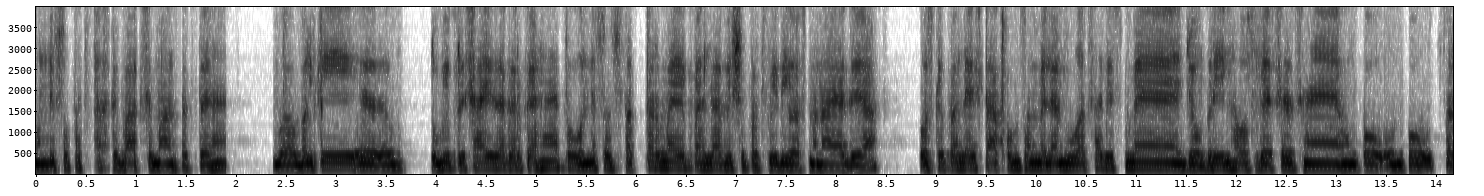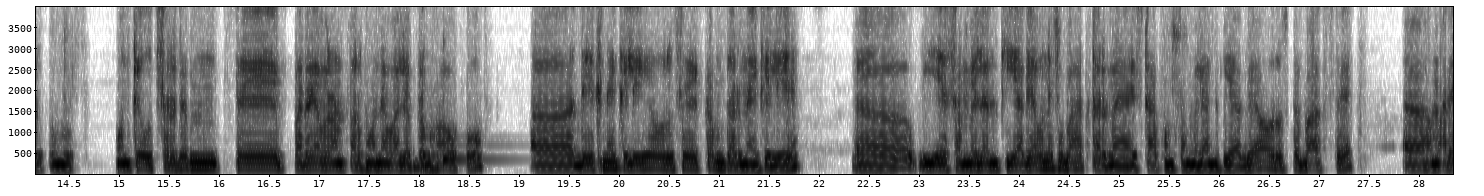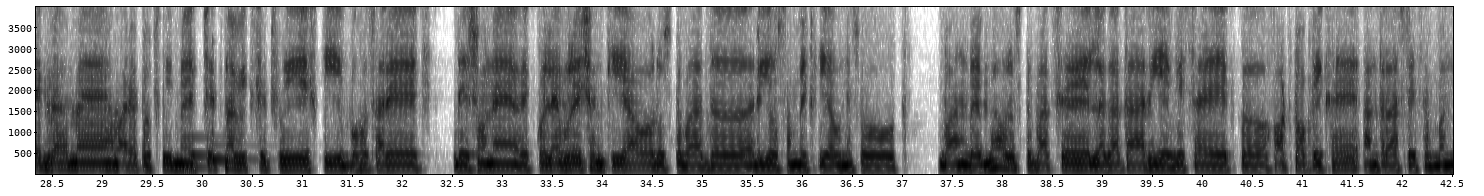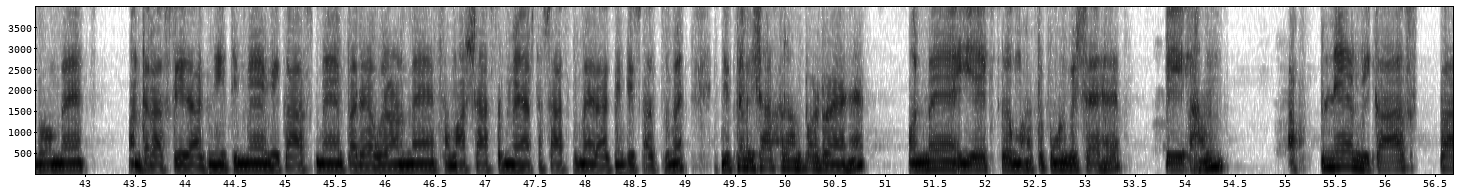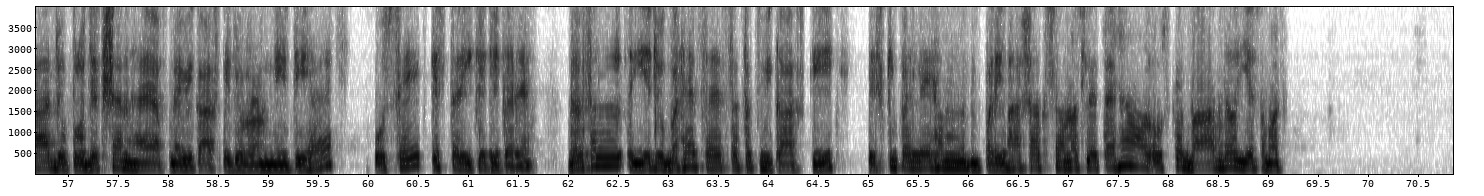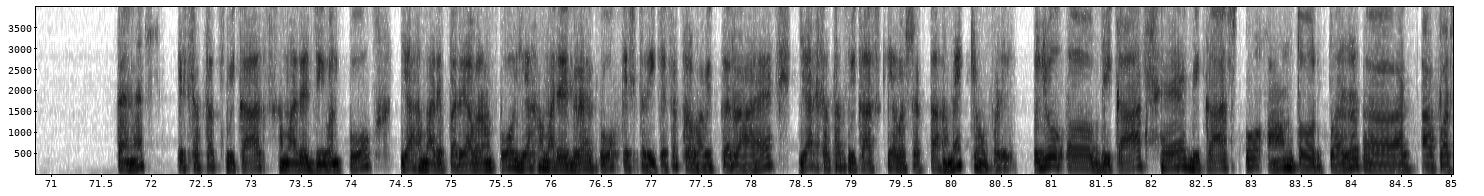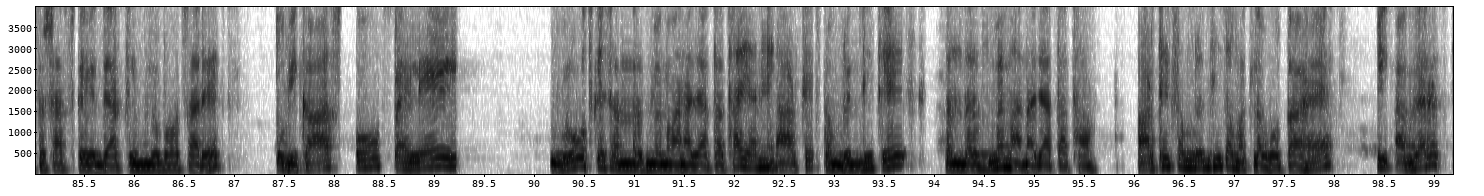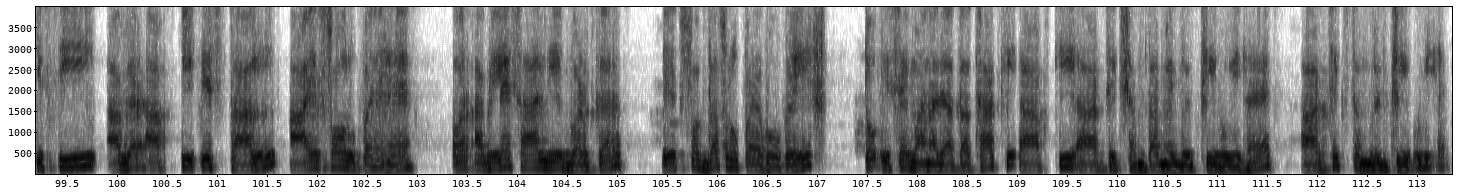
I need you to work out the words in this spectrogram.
1950 के बाद से मान सकते हैं। बल्कि टू बी प्रिसाइज अगर कहें तो 1970 में पहला विश्व पृथ्वी दिवस मनाया गया। उसके पहले स्टॉकहोम सम्मेलन हुआ था जिसमें जो ग्रीन हाउस गैसेस हैं उनको उनको उत्सर, उनके उत्सर्जन से पर्यावरण पर होने वाले प्रभाव को देखने के लिए और उसे कम करने के लिए ये सम्मेलन किया गया। उन्नीस सौ बहत्तर में स्टॉकहोम सम्मेलन किया गया और उसके बाद से हमारे ग्रह में, हमारे पृथ्वी में चेतना विकसित हुई, इसकी बहुत सारे देशों ने कोलेबोरेशन किया और उसके बाद रियो समिट किया उन्नीस बानवे में और उसके बाद से लगातार ये विषय एक हॉट टॉपिक है अंतर्राष्ट्रीय संबंधों में, अंतर्राष्ट्रीय राजनीति में, विकास में, पर्यावरण में समाज शास्त्र में, अर्थशास्त्र में, राजनीति शास्त्र में, जितने भी शास्त्र हम पढ़ रहे हैं, उनमें ये एक महत्वपूर्ण विषय है कि हम अपने विकास का जो प्रोजेक्शन है, अपने विकास की जो रणनीति है, उसे किस तरीके की करें? दरअसल ये जो बहस है सतत विकास की, इसकी पहले हम परिभाषा समझ लेते हैं और उसके बाद ये समझते हैं कि सतत विकास हमारे जीवन को, या हमारे पर्यावरण को, या हमारे ग्रह को किस तरीके से प्रभावित कर रहा है, या सतत विकास की आवश्यकता हमें क्यों पड़ी? तो जो विकास है, विकास को आमतौर पर आप अर्थशास्त्र के विद्यार्थी होंगे बहुत सारे तो विकास को पहले ग्रोथ के संदर्भ में माना जाता था, यानी आर्थिक समृद्धि के संदर्भ में माना जाता था। आर्थिक समृद्धि का मतलब होता है कि अगर किसी, अगर आपकी इस साल आय सौ रुपए है और अगले साल ये बढ़कर एक सौ दस रुपए हो गई तो इसे माना जाता था कि आपकी आर्थिक क्षमता में वृद्धि हुई है, आर्थिक समृद्धि हुई है।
